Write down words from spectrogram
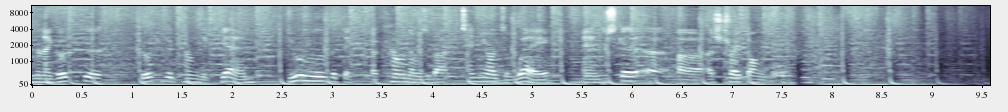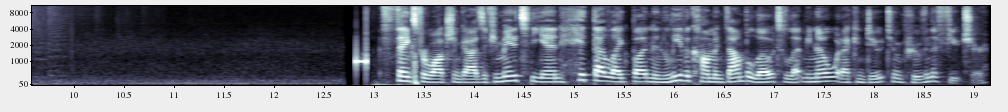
and then I go through the go through the cones again, do a move at the, a cone that was about 10 yards away, and just get a, a, a strike on the goal. Thanks for watching guys. If you made it to the end, hit that like button and leave a comment down below to let me know what I can do to improve in the future.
